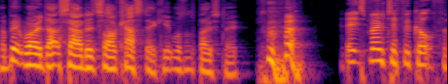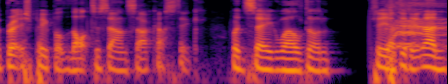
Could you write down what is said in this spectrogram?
I'm a bit worried that sounded sarcastic. It wasn't supposed to. it's very difficult for British people not to sound sarcastic when saying well done. See, I did it then.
